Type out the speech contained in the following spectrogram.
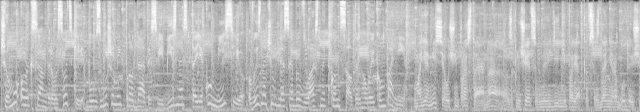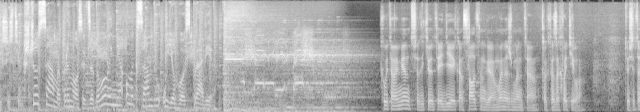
Чому Олександр Висоцький був змушений продати свій бізнес та яку місію визначив для себе власник консалтингової компанії? Моя миссия очень простая. Она заключается в наведении порядка, в создании работающих систем. Що саме приносить задоволення Олександру у його справі? Какой-то момент все-таки вот эта идея консалтинга, менеджмента как-то захватила. То есть это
